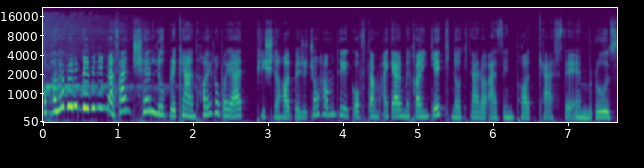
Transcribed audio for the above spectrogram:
خب حالا بریم مثلا چه لوبریکنت هایی رو باید پیشنهاد بشه؟ چون همونطور که گفتم اگر می‌خواین یک نکته رو از این پادکست امروز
